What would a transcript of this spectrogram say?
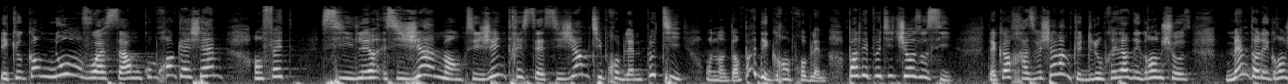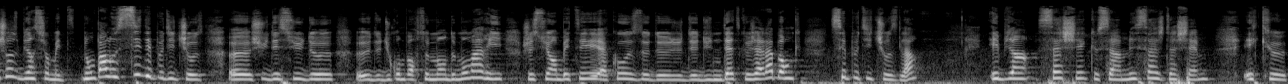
et que quand nous on voit ça, on comprend qu'Hachem en fait si, j'ai un manque, si j'ai une tristesse, si j'ai un petit problème petit, on n'entend pas des grands problèmes. On parle des petites choses aussi. D'accord? Shalom, que Dieu nous préserve des grandes choses. Même dans les grandes choses, bien sûr, mais on parle aussi des petites choses. Euh, je suis déçue de, euh, du comportement de mon mari. Je suis embêtée à cause d'une dette que j'ai à la banque. Ces petites choses-là, eh bien, sachez que c'est un message d'Hachem et que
